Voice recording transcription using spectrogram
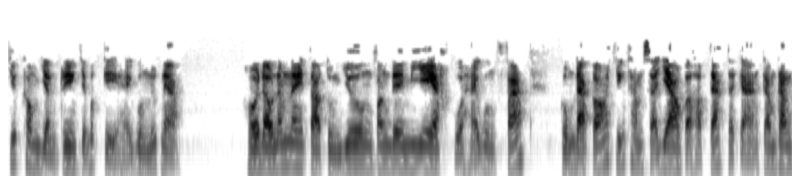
chứ không dành riêng cho bất kỳ hải quân nước nào. Hồi đầu năm nay, tàu tuần dương Vendémiaire của Hải quân Pháp cũng đã có chuyến thăm xã giao và hợp tác tại cảng Cam Ranh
